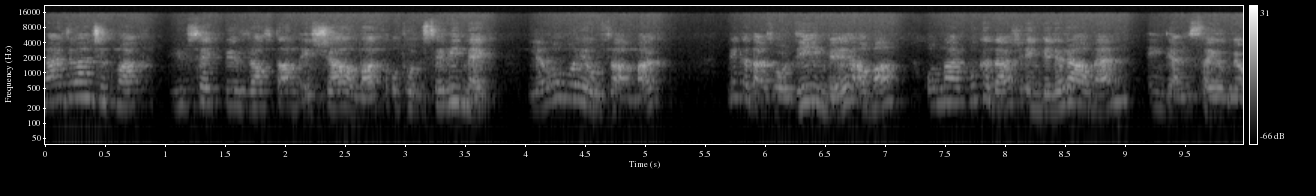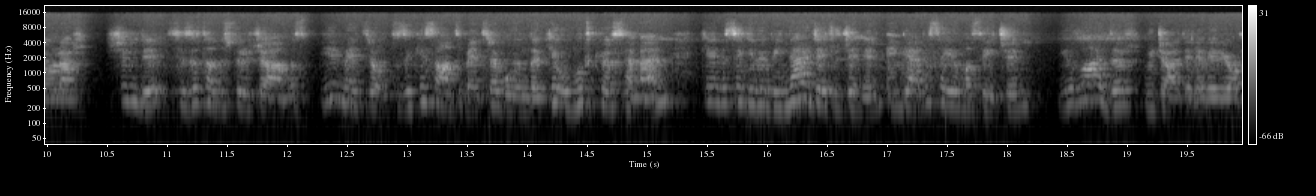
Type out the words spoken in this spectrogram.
Merdiven çıkmak, yüksek bir raftan eşya almak, otobüse binmek, lavaboya uzanmak ne kadar zor değil mi? Ama onlar bu kadar engele rağmen engelli sayılmıyorlar. Şimdi sizi tanıştıracağımız 1 metre 32 santimetre boyundaki Umut Kösemen kendisi gibi binlerce cücenin engelli sayılması için yıllardır mücadele veriyor.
